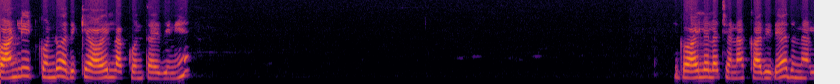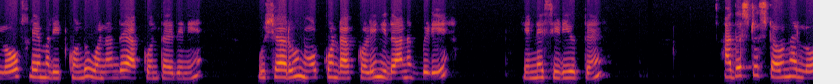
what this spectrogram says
ಬಾಣ್ಲಿ ಇಟ್ಕೊಂಡು ಅದಕ್ಕೆ ಆಯಿಲ್ ಹಾಕೊಂತ ಇದ್ದೀನಿ. ಈಗ ಆಯಿಲ್ ಎಲ್ಲ ಚೆನ್ನಾಗಿ ಕಾದಿದೆ, ಅದನ್ನ ಲೋ ಫ್ಲೇಮ್ ಅಲ್ಲಿ ಇಟ್ಕೊಂಡು ಒಂದೊಂದೇ ಹಾಕೊಂತ ಇದ್ದೀನಿ. ಹುಷಾರು ನೋಡ್ಕೊಂಡು ಹಾಕೊಳ್ಳಿ ನಿಧಾನಕ್ಕೆ ಬಿಡಿ. ಎಣ್ಣೆ ಸಿಡಿಯುತ್ತೆ. ಆದಷ್ಟು ಸ್ಟವ್ನ ಲೋ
